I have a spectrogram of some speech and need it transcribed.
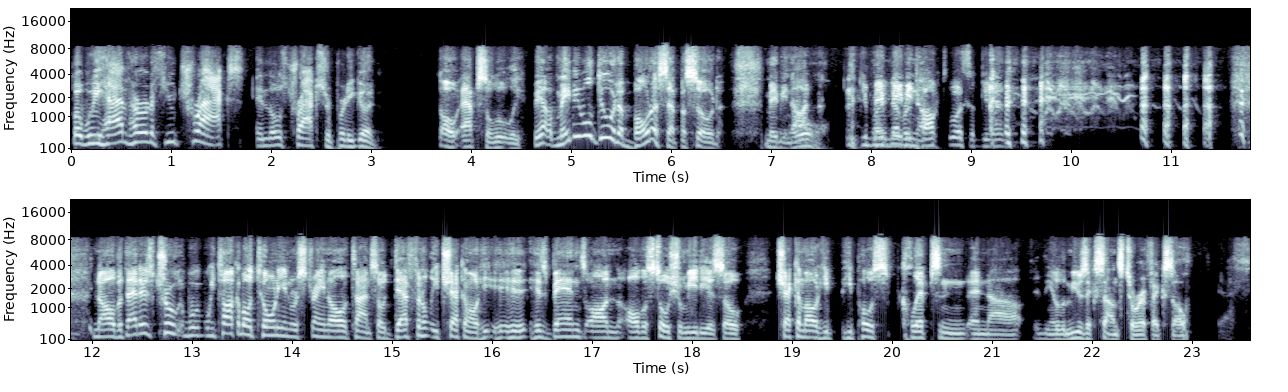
but we have heard a few tracks, and those tracks are pretty good. Oh, absolutely. Yeah, maybe we'll do it a bonus episode. Maybe not. You may Maybe never not. talk to us again. No, but that is true. We, we talk about Tony and Restraint all the time, so definitely check him out. He, his, his band's on all the social media, so check him out. He he posts clips and and uh, you know the music sounds terrific. So Yes.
